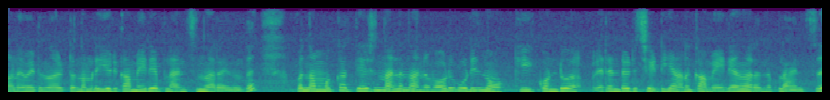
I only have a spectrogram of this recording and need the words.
ആണ് വരുന്നത് കേട്ടോ നമ്മുടെ ഈ ഒരു കമേലിയ പ്ലാന്റ്സ് എന്ന് പറയുന്നത്. അപ്പോൾ നമുക്ക് അത്യാവശ്യം നല്ല നനവോട് കൂടി നോക്കി കൊണ്ട് വരേണ്ട ഒരു ചെടിയാണ് കമേലിയ എന്ന് പറയുന്ന പ്ലാന്റ്സ്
